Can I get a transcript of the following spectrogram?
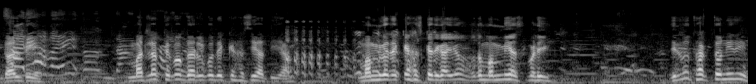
थी मतलब तेरे को गर्ल को देख के हँसी आती है। मम्मी को देख के हंस के दिखाई हो वो तो मम्मी हंस पड़ी। जिन थक तो नहीं रही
